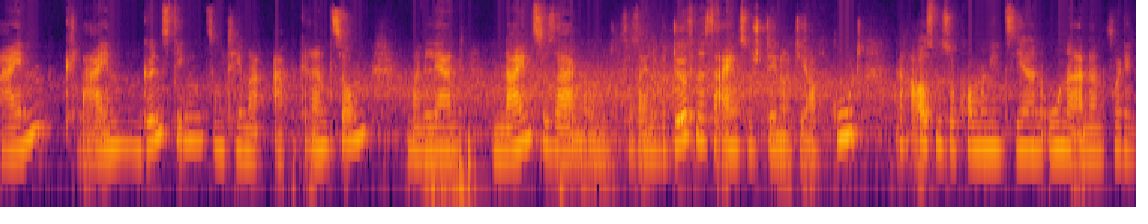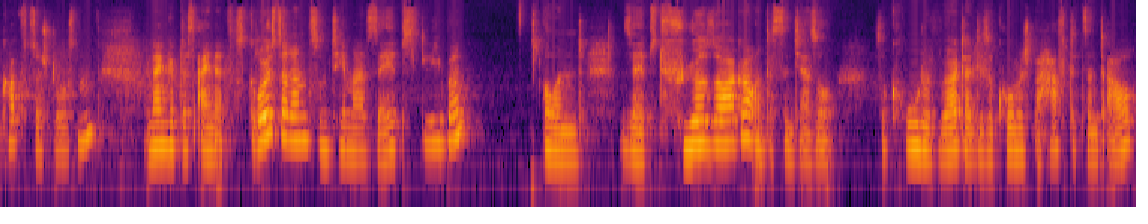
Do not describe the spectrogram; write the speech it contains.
einen kleinen, günstigen zum Thema Abgrenzung. Man lernt Nein zu sagen und für seine Bedürfnisse einzustehen und die auch gut nach außen zu kommunizieren, ohne anderen vor den Kopf zu stoßen. Und dann gibt es einen etwas größeren zum Thema Selbstliebe und Selbstfürsorge. Und das sind ja so, so krude Wörter, die so komisch behaftet sind auch.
